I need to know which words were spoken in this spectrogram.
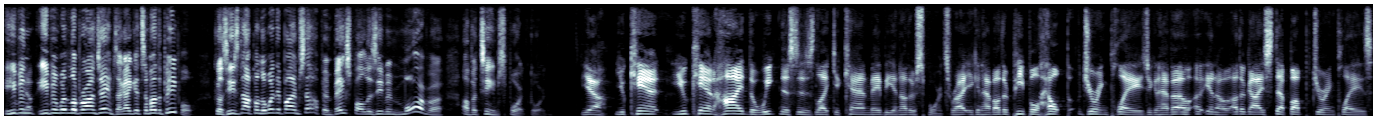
Even yep. even with LeBron James, I got to get some other people because he's not going to win it by himself. And baseball is even more of a of a team sport, Gordon. Yeah, you can't you can't hide the weaknesses like you can maybe in other sports, right? You can have other people help during plays. You can have uh, uh you know other guys step up during plays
